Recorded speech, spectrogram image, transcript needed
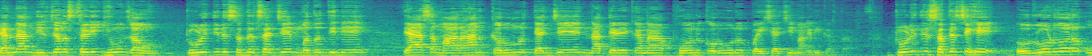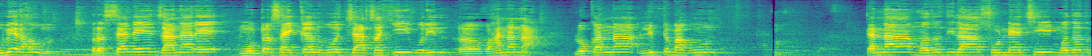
त्यांना निर्जनस्थळी घेऊन जाऊन टोळीतील सदस्यांचे मदतीने त्यास मारहाण करून त्यांचे नातेवाईकांना फोन करून पैशाची मागणी करतात. टोळीतील सदस्य हे रोडवर उभे राहून रस्त्याने जाणारे मोटरसायकल व चारचाकीवरील वाहनांना लोकांना लिफ्ट मागून त्यांना मदतीला सोडण्याची मदत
